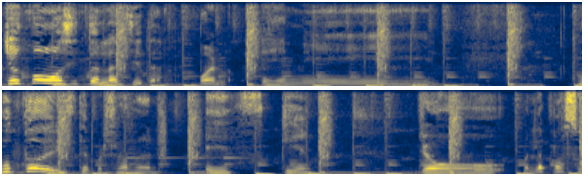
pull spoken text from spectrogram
Yo como siento la ansiedad. Bueno, en mi punto de vista personal es que yo me la paso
